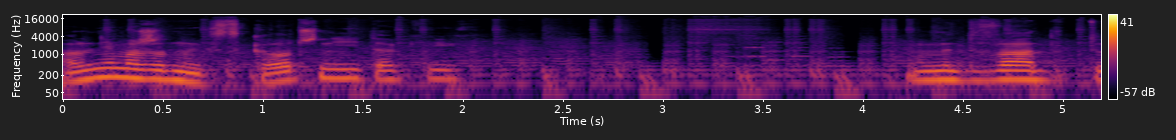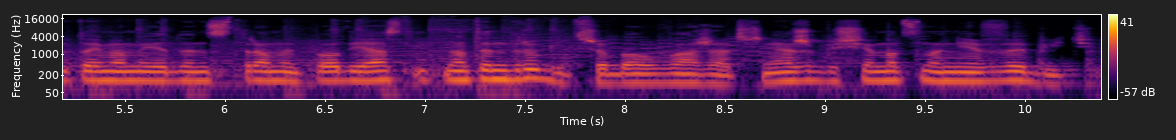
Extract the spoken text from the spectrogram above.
Ale nie ma żadnych skoczni takich. Mamy dwa, tutaj mamy jeden stromy podjazd i na ten drugi trzeba uważać, nie? Żeby się mocno nie wybić.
